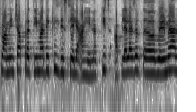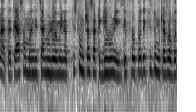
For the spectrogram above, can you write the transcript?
स्वामींच्या प्रतिमा देखील दिसलेल्या आहे. नक्कीच आपल्याला जर त- वेळ मिळाला तर त्या संबंधीचा व्हिडिओ मी नक्कीच तुमच्यासाठी घेऊन येईल. ते फोटो देखील तुमच्यासोबत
